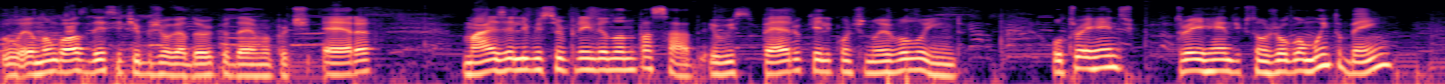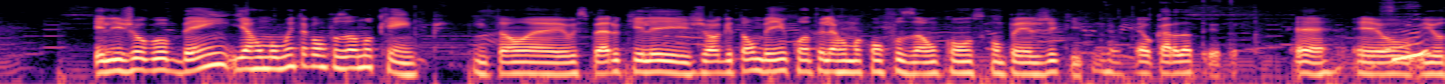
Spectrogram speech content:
Eu não gosto desse tipo de jogador que o Davenport era mas ele me surpreendeu no ano passado. Eu espero que ele continue evoluindo. O Trey, Hendrick, Trey Hendrickson jogou muito bem. Ele jogou bem e arrumou muita confusão no camp. Então é, eu espero que ele jogue tão bem quanto ele arruma confusão com os companheiros de equipe. É o cara da treta. É, eu e o.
